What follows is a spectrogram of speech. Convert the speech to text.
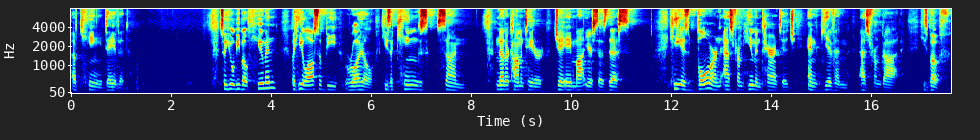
of King David. So he will be both human, but he will also be royal. He's a king's son. Another commentator, J.A. Motyer, says this He is born as from human parentage and given as from God. He's both.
